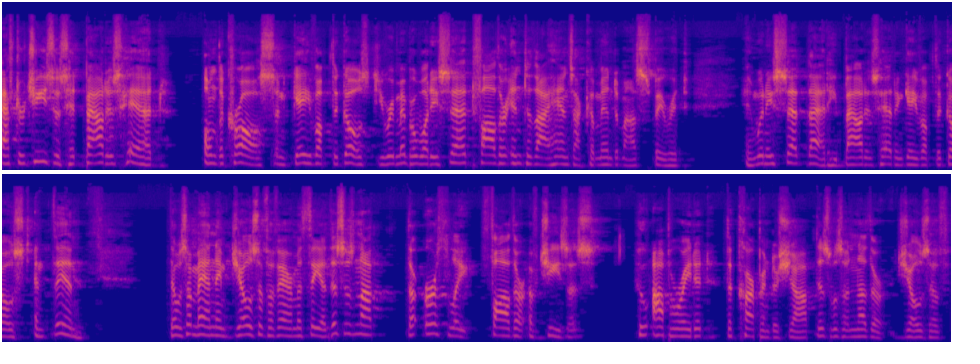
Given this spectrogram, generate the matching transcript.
after Jesus had bowed his head on the cross and gave up the ghost, you remember what he said? Father, into thy hands I commend my spirit. And when he said that, he bowed his head and gave up the ghost. And then there was a man named Joseph of Arimathea. This is not the earthly father of Jesus who operated the carpenter shop. This was another Joseph.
